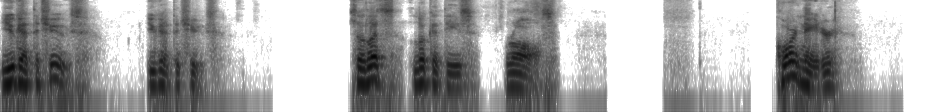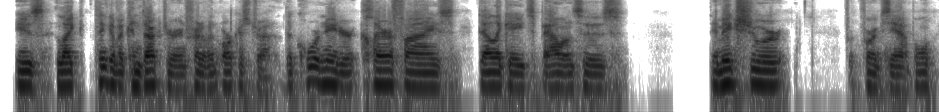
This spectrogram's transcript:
You get to choose. You get to choose. So let's look at these roles. Coordinator is like, think of a conductor in front of an orchestra. The coordinator clarifies, delegates, balances. They make sure, for, example,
